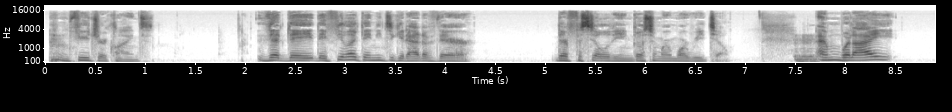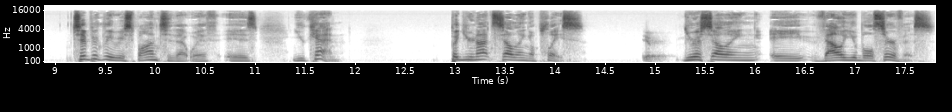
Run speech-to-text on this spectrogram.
future clients, that they they feel like they need to get out of their their facility and go somewhere more retail. Mm-hmm. And what I typically respond to that with is you can, but you're not selling a place. Yep. You're selling a valuable service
